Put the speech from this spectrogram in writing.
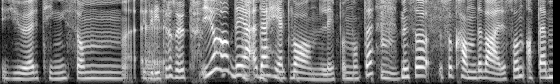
gjør ting som Vi driter oss ut. Ja, det er, det er helt vanlig, på en måte. Men så, så kan det være sånn at det er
